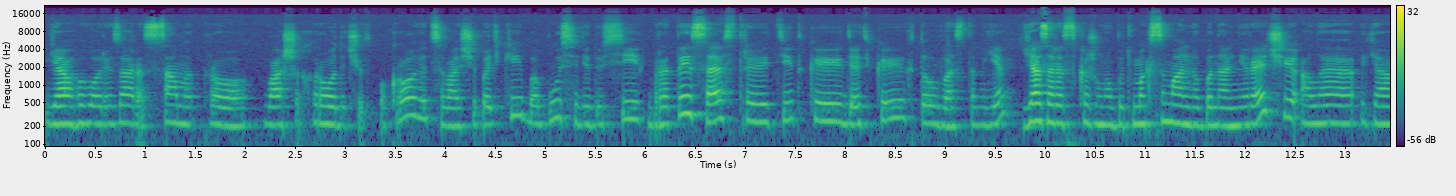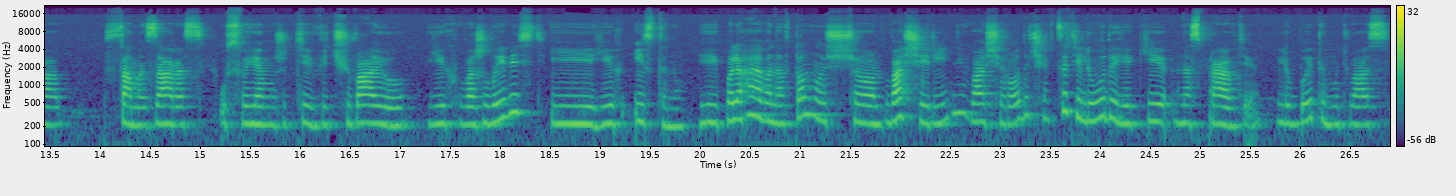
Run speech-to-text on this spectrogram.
я говорю зараз саме про ваших родичів по крові. Це ваші батьки, бабусі, дідусі, брати, сестри, тітки, дядьки, хто у вас там є. Я зараз скажу, мабуть, максимально банальні речі, але я саме зараз у своєму житті відчуваю їх важливість і їх істину. І полягає вона в тому, що ваші рідні, ваші родичі це ті люди, які насправді любитимуть вас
